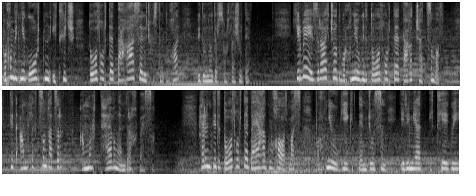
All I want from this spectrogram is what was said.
Бурхан биднийг өөрт нь итгэж дуулууртай дагаасаа гэж хүсдэг тухай бид өнөөдөр сурлаа шүү дээ. Хэрвээ Израильчууд Бурханы үгэнд дуулууртай дагаж чадсан бол тэд амлагдсан газар амар тайван амьдрах байсан. Харин тэд дуулууртай байгаагүйхаа улмаас Бурхны үгийг дамжуулсан Иремьяд итгээгүй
